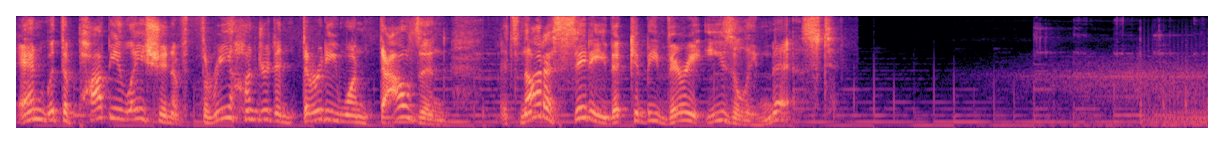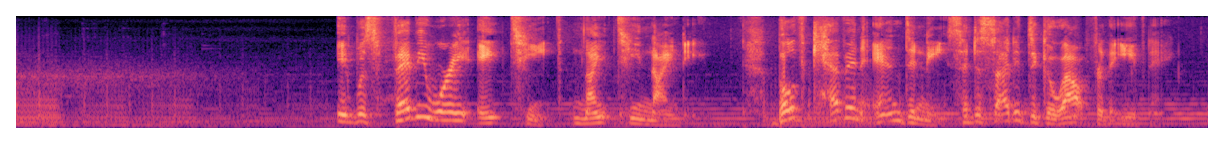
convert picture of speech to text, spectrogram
And with a population of 331,000, it's not a city that could be very easily missed. It was February 18th, 1990. Both Kevin and Denise had decided to go out for the evening.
